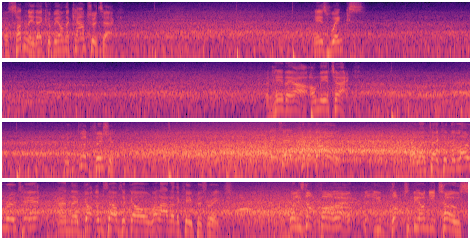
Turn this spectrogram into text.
Well, suddenly they could be on the counter-attack. Here's Winks. And here they are on the attack. With good vision. And it's in for the goal. Well, they've taken the low route here, and they've got themselves a goal well out of the keeper's reach. Well, he's not far out, but you've got to be on your toes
